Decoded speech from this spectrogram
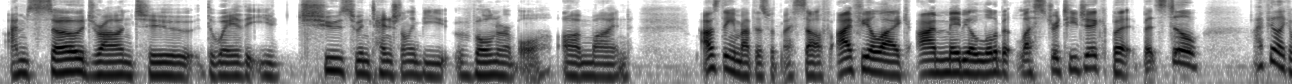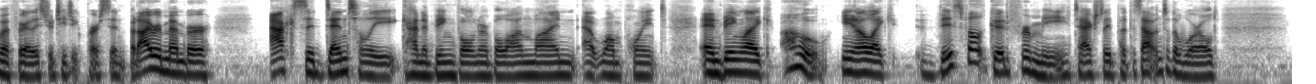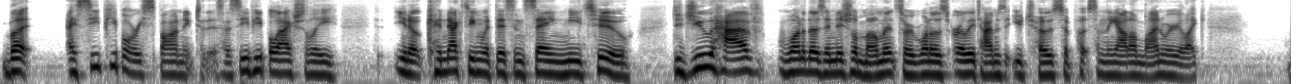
I'm so drawn to the way that you choose to intentionally be vulnerable online. I was thinking about this with myself. I feel like I'm maybe a little bit less strategic, but but still I feel like I'm a fairly strategic person. But I remember accidentally kind of being vulnerable online at one point and being like, oh, you know, like this felt good for me to actually put this out into the world. But I see people responding to this. I see people actually, you know, connecting with this and saying, me too. Did you have one of those initial moments or one of those early times that you chose to put something out online where you're like,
